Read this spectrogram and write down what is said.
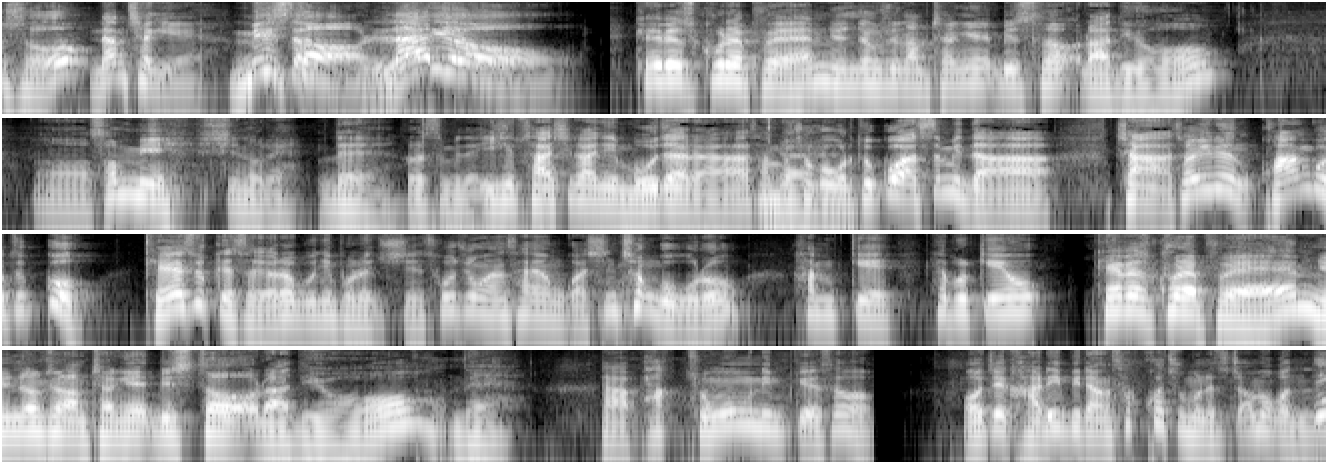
윤정수 남창희의 미스터 라디오 KBS 쿨 FM 윤정수 남창희의 미스터 라디오 어, 선미 씨 노래. 네, 그렇습니다. 24시간이 모자라 3부 네. 첫 곡으로 듣고 왔습니다. 자, 저희는 광고 듣고 계속해서 여러분이 보내주신 소중한 사연과 신청곡으로 함께 해볼게요. KBS 쿨 FM 윤정수 남창희의 미스터 라디오. 네. 자, 박종옥님께서 어제 가리비랑 석화 주문해서 쪄먹었는데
